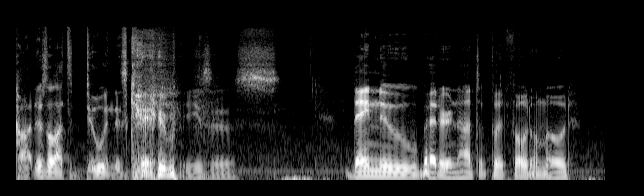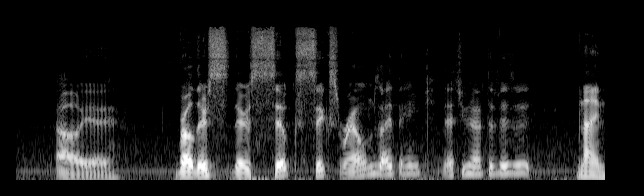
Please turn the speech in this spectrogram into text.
God, there's a lot to do in this game. Jesus. They knew better not to put photo mode. oh yeah, bro. There's there's six six realms I think that you have to visit. Nine.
